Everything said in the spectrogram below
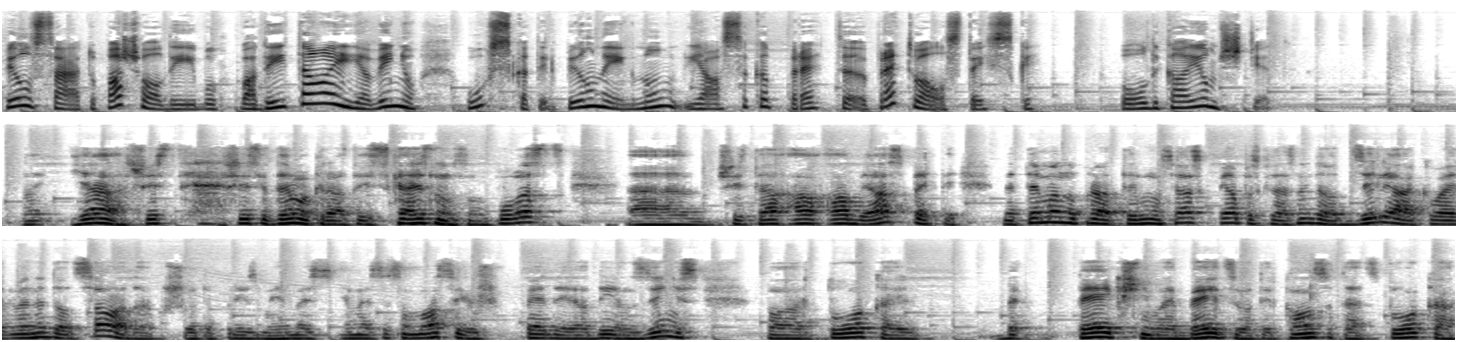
pilsētu pašvaldību vadītāji, ja viņu uzskati ir pilnīgi, nu, jāsaka, pret, pretvalstiski? Uldi, kā jums šķiet? Nu, jā, šis, šis ir demokrātijas skaistums un posts. Šis tā, abi aspekti, bet te, manuprāt, te mums jāskat, jāpaskatās nedaudz dziļāk vai, vai nedaudz savādāk uz šo prizmu. Ja mēs, ja mēs esam lasījuši pēdējā dienas ziņas par to, ka ir pēkšņi vai beidzot ir konstatēts to, ka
